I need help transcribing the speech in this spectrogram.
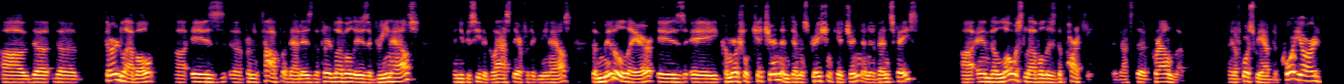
Uh, the, the third level uh, is, uh, from the top, that is, the third level is a greenhouse. And you can see the glass there for the greenhouse. The middle layer is a commercial kitchen and demonstration kitchen and event space. Uh, and the lowest level is the parking. That's the ground level. And of course, we have the courtyard.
